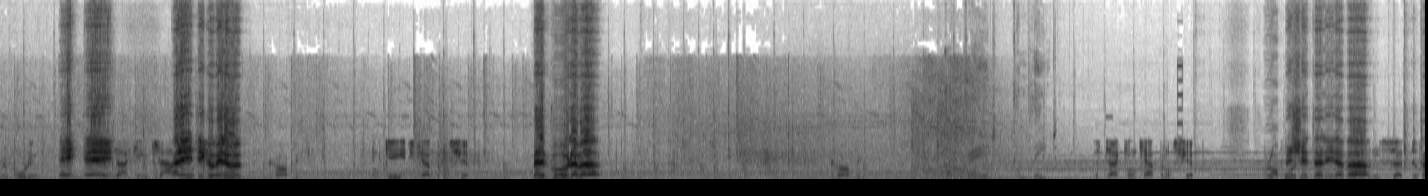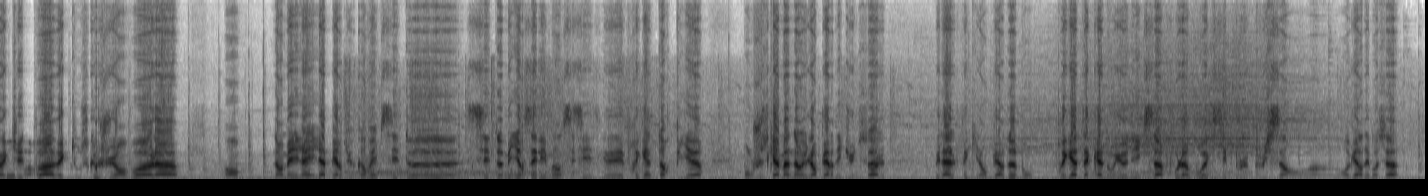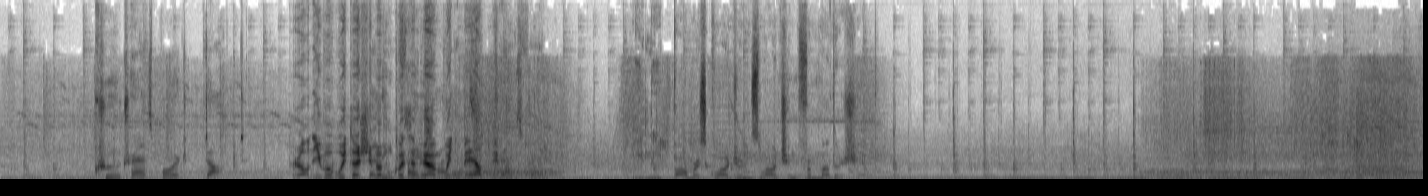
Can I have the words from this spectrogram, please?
Reporting. Hé, hé Attacking capital Allez, dégommez-le Copy. Engage capital ship. Même vous, là-bas Copy. Upgrade complete. Attacking capital ship. Pour l'empêcher d'aller là-bas. T'inquiète pas, avec tout ce que je lui envoie, là... en- Non mais là, il a perdu quand même ses deux, ses deux meilleurs éléments, c'est ses euh, frégates torpilleurs. Bon, jusqu'à maintenant, il en perdait qu'une seule. Mais là, le fait qu'il en perd deux, bon, frégate à canon ionique, ça, faut l'avouer que c'est plus puissant. hein. Regardez-moi ça. Crew transport docked. Alors, niveau bruitage, je sais pas Elite pourquoi ça fait un bruit de merde, mais. Elite bomber squadrons launching from Mothership.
